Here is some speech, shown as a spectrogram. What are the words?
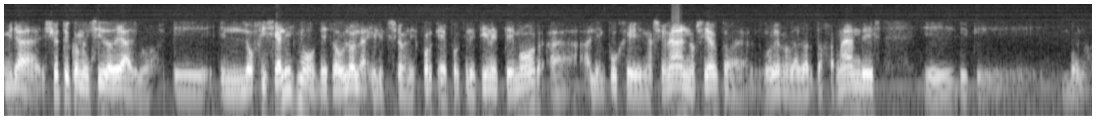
Mira, yo estoy convencido de algo. Eh, el oficialismo desdobló las elecciones. ¿Por qué? Porque le tiene temor al empuje nacional, ¿no es cierto?, al gobierno de Alberto Fernández, eh, de que, bueno,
